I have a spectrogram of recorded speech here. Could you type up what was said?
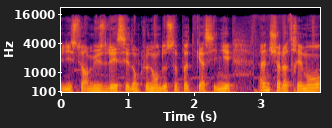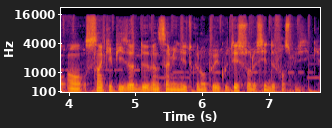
une histoire muselée, c'est donc le nom de ce podcast signé Anne-Charlotte Raymond en 5 épisodes de 25 minutes que l'on peut écouter sur le site de France Musique.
